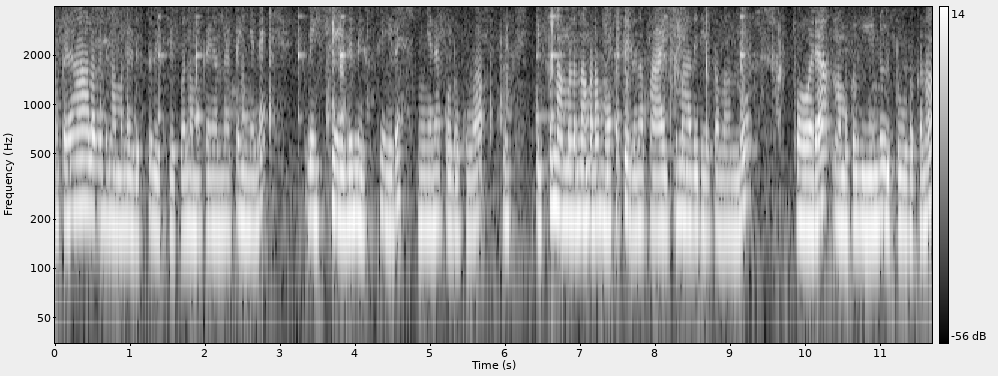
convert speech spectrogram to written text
അപ്പോഴാ അളവിൽ നമ്മൾ എടുത്ത് വെച്ചേക്കുക നമുക്ക് എന്നിട്ട് ഇങ്ങനെ മിക്സ് ചെയ്ത് മിക്സ് ചെയ്ത് ഇങ്ങനെ കൊടുക്കുക. ഇപ്പം നമ്മൾ നമ്മുടെ മുഖത്തിരുന്ന പായ്ക്ക് മാതിരിയൊക്കെ വന്നു. പോരാ നമുക്ക് വീണ്ടും ഇട്ട് കൊടുക്കണം.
